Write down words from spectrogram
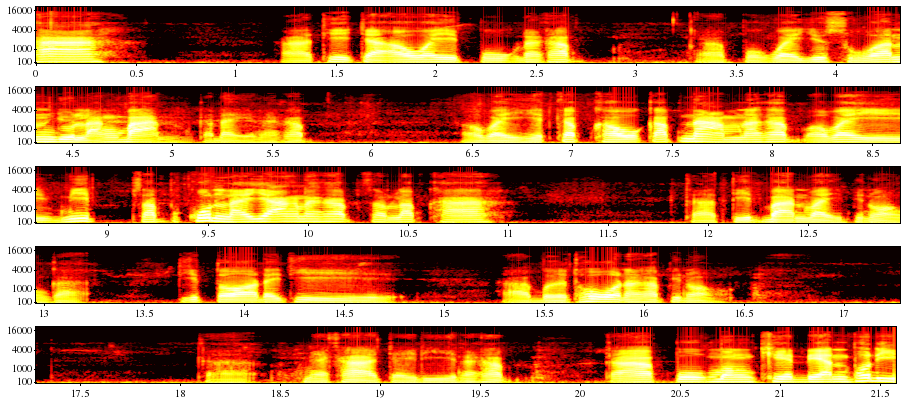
คาอ่า ที่จะเอาไว้ปลูกนะครับปลูกไว้อยู่สวนอยู่หลังบ้านก็ได้นะครับ เอาไว้เฮ็ดกับเขากับน้ำนะครับ เอาไว้มีสรรพคุณหลายอย่างนะครับสำหรับคากะติดบ้านไว้พี่น้องกะติดต่อได้ที่เบอร์โทรนะครับพี่น้องกะแม่ค้าใจดีนะครับกะปลูกมองเขตแดนพอดี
